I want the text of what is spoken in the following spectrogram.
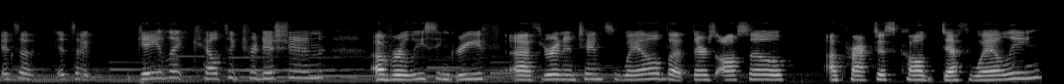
it's a it's a Gaelic Celtic tradition of releasing grief uh, through an intense wail, but there's also a practice called death wailing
